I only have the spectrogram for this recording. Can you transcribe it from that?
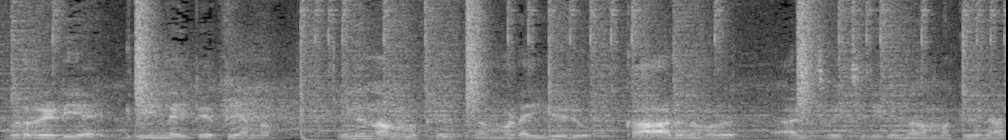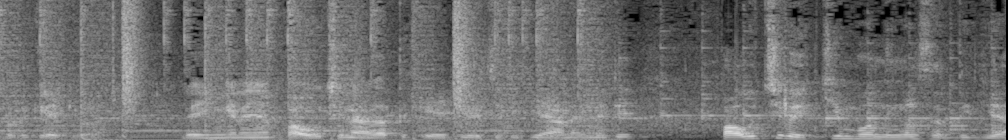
ഇവിടെ റെഡിയായി ഗ്രീൻ ലൈറ്റ് എത്തിയാണ്ടോ ഇനി നമുക്ക് നമ്മുടെ ഈ ഒരു കാർഡ് നമ്മൾ അടിച്ച് വെച്ചിരിക്കുന്നത് നമുക്ക് ഇതിനകത്തോട്ട് കയറ്റി വിടാം ദേ ഇങ്ങനെ ഞാൻ പൗച്ചിനകത്ത് കയറ്റി വെച്ചിരിക്കുകയാണ്. എന്നിട്ട് പൗച്ച് വെക്കുമ്പോൾ നിങ്ങൾ ശ്രദ്ധിക്കുക.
